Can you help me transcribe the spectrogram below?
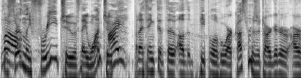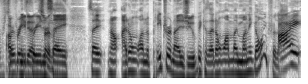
They're Well, certainly free to if they want to. I- but I think that the other people who are customers of Target are, are certainly free free to- to, certainly. say, say, no, I don't want to patronize you because I don't want my money going for that. I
